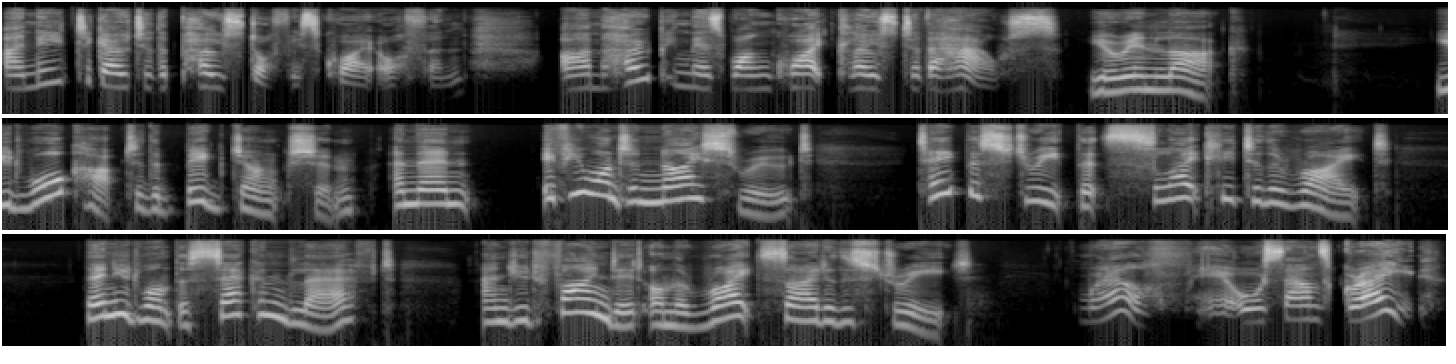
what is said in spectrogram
I need to go to the post office quite often. I'm hoping there's one quite close to the house. You're in luck. You'd walk up to the big junction, and then, if you want a nice route, take the street that's slightly to the right. Then you'd want the second left, and you'd find it on the right side of the street. Well, it all sounds great.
